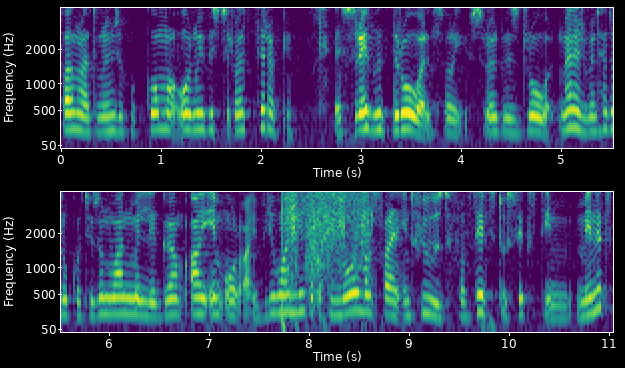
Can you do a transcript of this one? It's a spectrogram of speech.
fulminant meningococcemia, or maybe steroid therapy. Steroid withdrawal sorry steroid withdrawal. Management hydrocortisone 1 milligram IM or IV 1 liter of normal saline infused from 30 to 60 minutes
